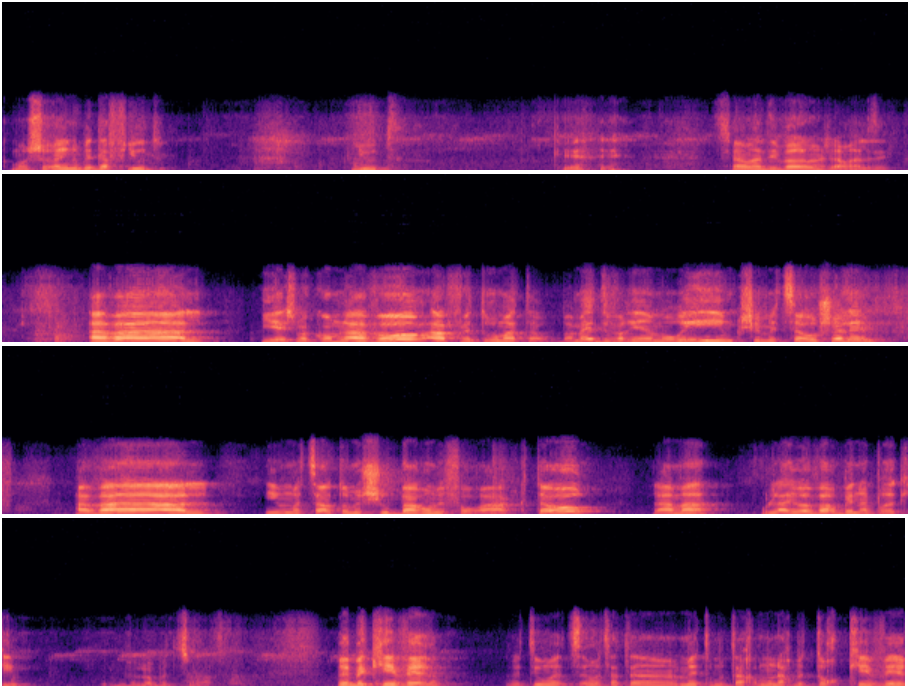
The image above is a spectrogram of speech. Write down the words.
כמו שראינו בדף י', י'. כן, שם דיברנו שם על זה. אבל יש מקום לעבור אף לתרומת טהור. באמת דברים אמורים כשמצאו שלם. אבל אם הוא מצא אותו משובר ומפורק, טהור. למה? אולי הוא עבר בין הפרקים, ולא בצורה. ובקבר, ותראו מצאת המת מונח בתוך קבר,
